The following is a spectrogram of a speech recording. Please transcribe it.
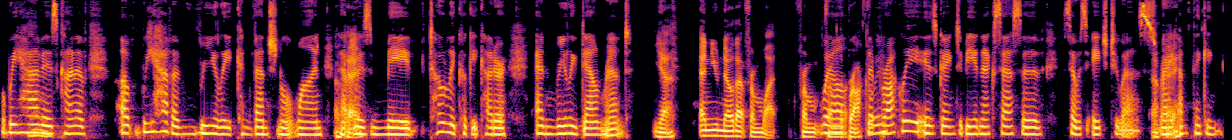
What we have is kind of uh, we have a really conventional wine that was made totally cookie cutter and really down rent. Yeah. And you know that from what? From Well, from the broccoli. The broccoli is going to be in excess of, so it's H2S, Okay. right? I'm thinking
